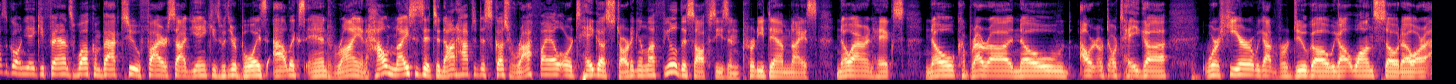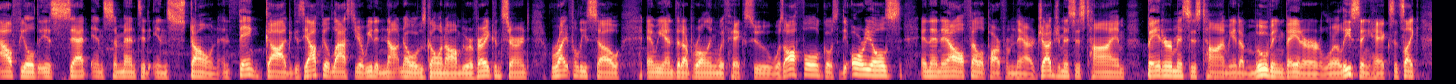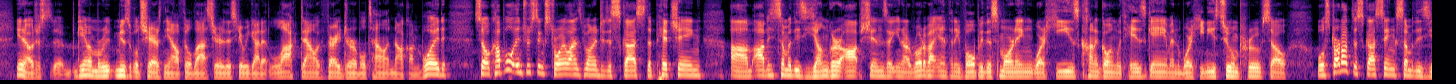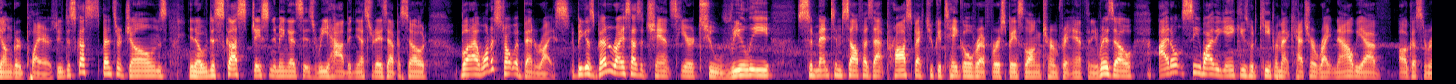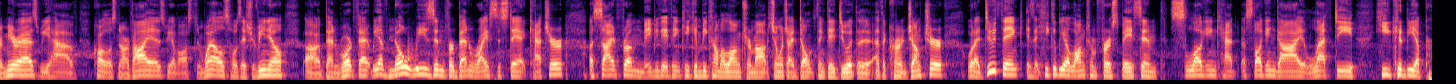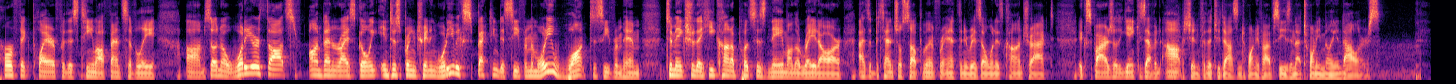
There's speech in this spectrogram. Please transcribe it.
How's it going, Yankee fans? Welcome back to Fireside Yankees with your boys Alex and Ryan. How nice is it to not have to discuss Rafael Ortega starting in left field this offseason? Pretty damn nice. No Aaron Hicks, no Cabrera, no Ortega. We're here. We got Verdugo, we got Juan Soto. Our outfield is set and cemented in stone. And thank God, because the outfield last year, we did not know what was going on. We were very concerned, rightfully so. And we ended up rolling with Hicks, who was awful, goes to the Orioles, and then it all fell apart from there. Judge misses time, Bader misses time. We end up moving Bader, releasing Hicks. It's like, you know, just uh, game of musical chairs in the outfield last year. This year we got it locked down with very durable talent, knock on wood. So a couple interesting storylines we wanted to discuss. The pitching, um, obviously some of these younger options. You know, I wrote about Anthony Volpe this morning where he's kind of going with his game and where he needs to improve. So we'll start out discussing some of these younger players. We've discussed Spencer Jones. You know, We've discussed Jasson Dominguez's rehab in yesterday's episode. But I want to start with Ben Rice because Ben Rice has a chance here to really cement himself as that prospect who could take over at first base long term for Anthony Rizzo. I don't see why the Yankees would keep him at catcher right now. We have Agustin Ramirez, we have Carlos Narvaez, we have Austin Wells, Jose Trevino, uh, Ben Rortvedt. We have no reason for Ben Rice to stay at catcher aside from maybe they think he can become a long term option, which I don't think they do at the at the current juncture. What I do think is that he could be a long term first baseman, slugging cat, a slugging guy, lefty. He could be a perfect player for this team offensively. Um, so no, what are your thoughts on Ben Rice going into spring training? What are you expecting to see from him? What do you want to see from him to make sure that he kind of puts his name on the radar as a potential supplement? For Anthony Rizzo when his contract expires, or the Yankees have an option for the 2025 season at $20 million.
